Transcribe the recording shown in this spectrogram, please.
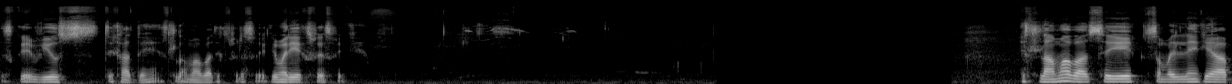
اس کے ویوز دکھاتے ہیں، اسلام آباد ایکسپریس وے کے، مری ایکسپریس وے کے۔ اسلام آباد سے یہ سمجھ لیں کہ آپ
